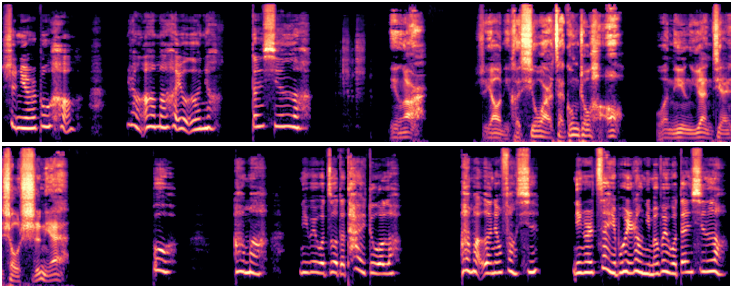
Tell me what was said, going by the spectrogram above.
是女儿不好，让阿妈还有额娘担心了。宁儿，只要你和修儿在宫中好，我宁愿减寿十年。”不，阿玛，你为我做的太多了。阿玛额娘放心，宁儿再也不会让你们为我担心了。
